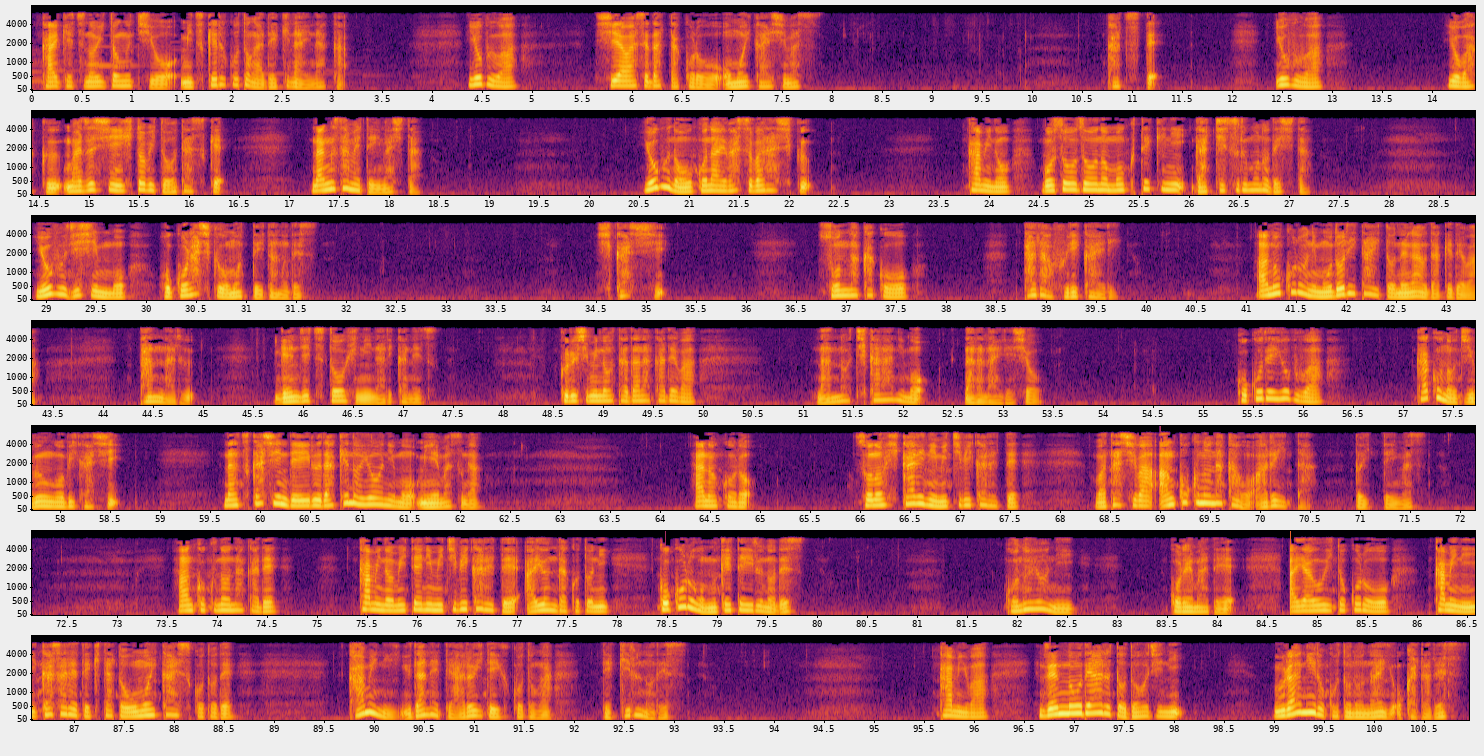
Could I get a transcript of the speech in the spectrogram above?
解決の糸口を見つけることができない中、ヨブは幸せだった頃を思い返します。かつて、ヨブは弱く貧しい人々を助け、慰めていました。ヨブの行いは素晴らしく、神のご創造の目的に合致するものでした。ヨブ自身も誇らしく思っていたのです。しかし、そんな過去をただ振り返り、あの頃に戻りたいと願うだけでは、単なる現実逃避になりかねず、苦しみのただ中では何の力にもならないでしょう。ここでヨブは過去の自分を美化し、懐かしんでいるだけのようにも見えますが、あの頃、その光に導かれて、私は暗黒の中を歩いた、と言っています。暗黒の中で、神の御手に導かれて歩んだことに心を向けているのです。このように、これまで危ういところを神に生かされてきたと思い返すことで、神に委ねて歩いていくことができるのです。神は全能であると同時に、裏切ることのないお方です。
